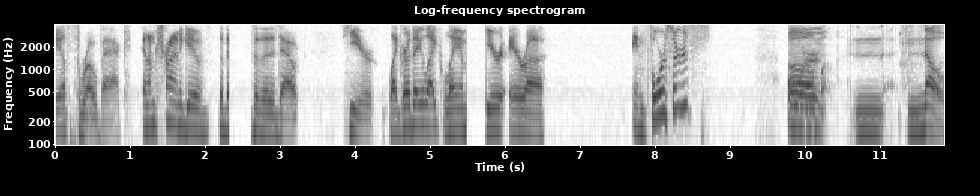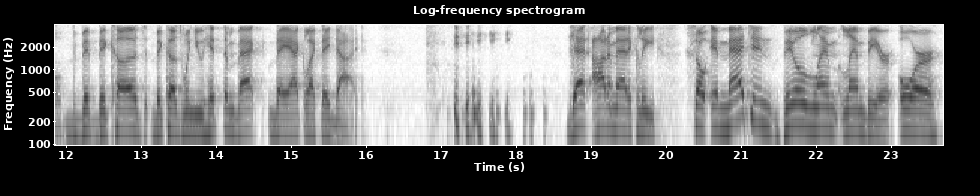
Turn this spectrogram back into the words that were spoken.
they a throwback? And I'm trying to give the benefit of the doubt here. Like, are they like Laimbeer era enforcers? Or um, n- no, b- because because when you hit them back, they act like they died. that automatically. So imagine Bill Lam- Laimbeer or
